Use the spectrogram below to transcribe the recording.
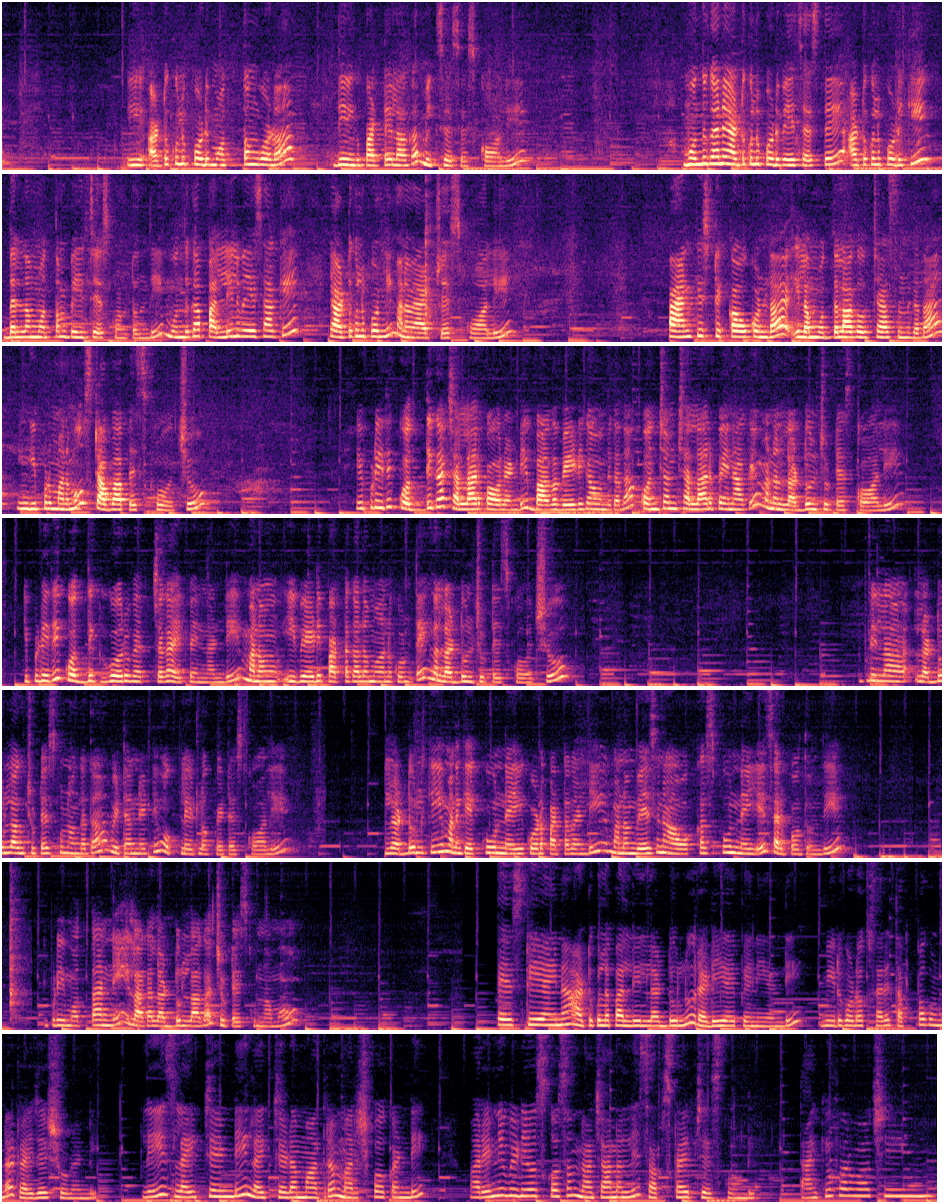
ఈ అటుకుల పొడి మొత్తం కూడా దీనికి పట్టేలాగా మిక్స్ చేసేసుకోవాలి. ముందుగానే అటుకుల పొడి వేసేస్తే అటుకుల పొడికి బెల్లం మొత్తం పీల్ చేసుకుంటుంది. ముందుగా పల్లీలు వేసాకే ఈ అటుకుల పొడిని మనం యాడ్ చేసుకోవాలి. ప్యాన్కి స్టిక్ అవ్వకుండా ఇలా ముద్దలాగా వచ్చేస్తుంది కదా. ఇంక ఇప్పుడు మనము స్టవ్ ఆపేసుకోవచ్చు ఇప్పుడు ఇది కొద్దిగా చల్లారిపోవాలండి. బాగా వేడిగా ఉంది కదా. కొంచెం చల్లారిపోయినాకే మనం లడ్డూలు చుట్టేసుకోవాలి. ఇప్పుడు ఇది కొద్దిగా గోరువెచ్చగా అయిపోయిందండి. మనం ఈ వేడి పట్టగలము అనుకుంటే ఇంకా లడ్డూలు చుట్టేసుకోవచ్చు. ఇప్పుడు ఇలా లడ్డూలాగా చుట్టేసుకున్నాం కదా వీటన్నిటిని ఒక ప్లేట్లోకి పెట్టేసుకోవాలి. లడ్డూలకి మనకి ఎక్కువ నెయ్యి కూడా పట్టదండి. మనం వేసిన ఆ ఒక్క స్పూన్ నెయ్యి సరిపోతుంది. ఇప్పుడు ఈ మొత్తాన్ని ఇలాగ లడ్డూల్లాగా చుట్టేసుకుందాము. టేస్టీ అయిన అటుకుల పల్లి లడ్డూలు రెడీ అయిపోయినాయండి. మీరు కూడా ఒకసారి తప్పకుండా ట్రై చేసి చూడండి. ప్లీజ్ లైక్ చేయండి. లైక్ చేయడం మాత్రం మర్చిపోకండి. మరిన్ని వీడియోస్ కోసం నా ఛానల్ని సబ్స్క్రైబ్ చేసుకోండి. Thank you for watching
